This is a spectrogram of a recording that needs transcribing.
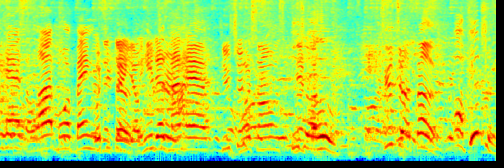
He has a lot more bangers What you than Thug, but he does not have Future? more songs. Future who? Future or Thug? Oh, Future.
